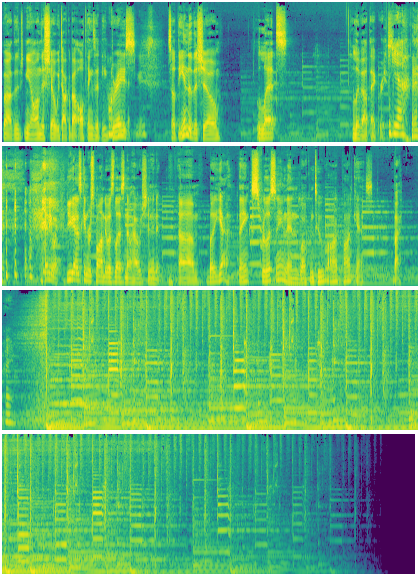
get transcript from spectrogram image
well, the, you know, on this show we talk about all things that need grace. So at the end of the show, let's live out that grace. Yeah. anyway, you guys can respond to us. Let us know how we should end it. Um, but yeah, thanks for listening and welcome to our podcast.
